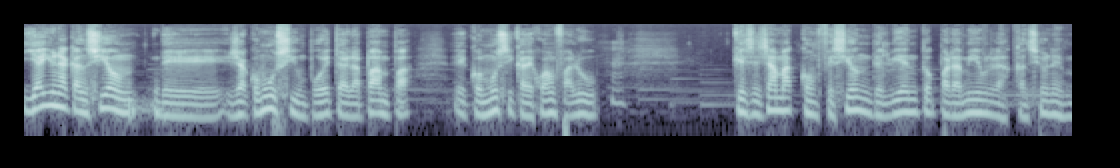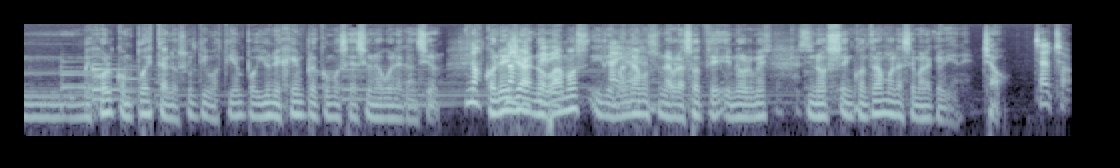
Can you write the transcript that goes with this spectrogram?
Y hay una canción de Giacomuzzi, un poeta de La Pampa, eh, con música de Juan Falú que se llama Confesión del Viento, para mí una de las canciones mejor compuestas en los últimos tiempos y un ejemplo de cómo se hace una buena canción. Con ella nos, vamos y le mandamos un abrazote enorme. Nos encontramos la semana que viene. Chao. Chao, chao.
